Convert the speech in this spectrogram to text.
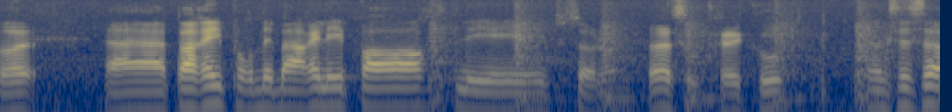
Ouais. Euh, pareil pour débarrer les portes, les... tout ça. là. Ah, c'est très cool. Donc, c'est ça.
